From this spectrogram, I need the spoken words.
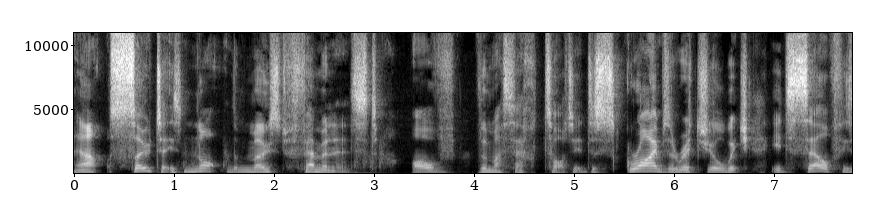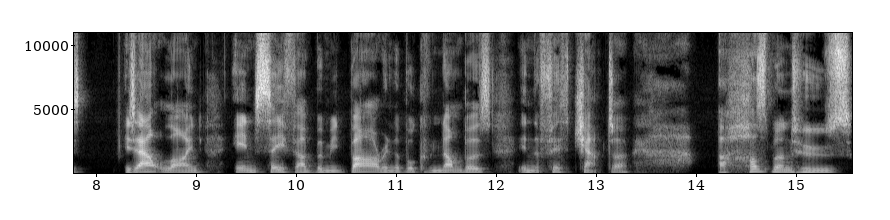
Now, Sota is not the most feminist of the Masechtot. It describes a ritual which itself is, is outlined in Sefer Bamidbar, in the book of Numbers, in the fifth chapter. A husband who's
